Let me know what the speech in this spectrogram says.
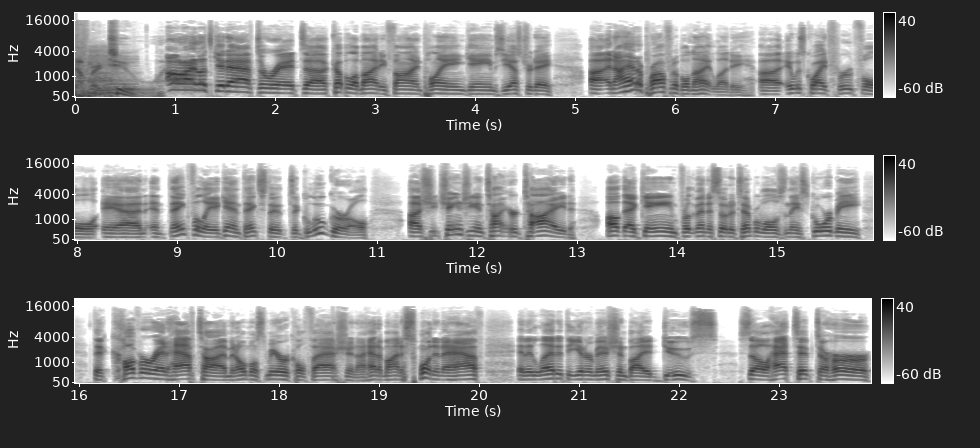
Number two. All right, let's get after it. Uh, a couple of mighty fine playing games yesterday. Uh, and I had a profitable night, Lundy. Uh, it was quite fruitful, and and thankfully, again, thanks to, to Glue Girl, uh, she changed the entire tide of that game for the Minnesota Timberwolves, and they scored me the cover at halftime in almost miracle fashion. I had a minus one and a half, and they led at the intermission by a deuce. So hat tip to her.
